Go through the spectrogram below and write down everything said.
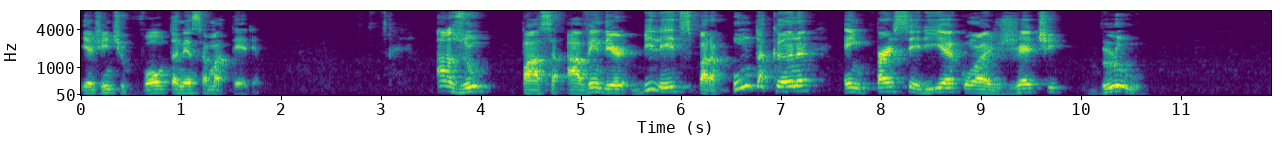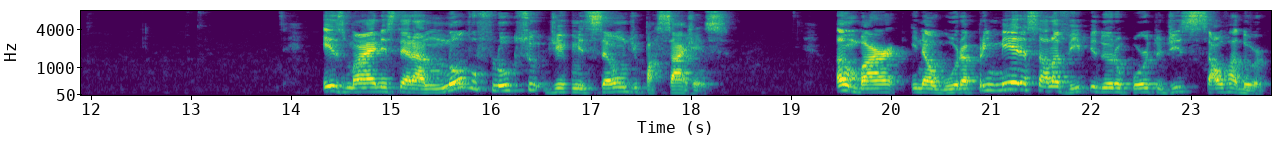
e a gente volta nessa matéria. Azul passa a vender bilhetes para Punta Cana em parceria com a JetBlue. Smiles terá novo fluxo de emissão de passagens. Ambar inaugura a primeira sala VIP do aeroporto de Salvador.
